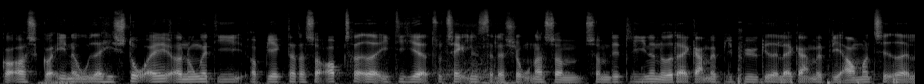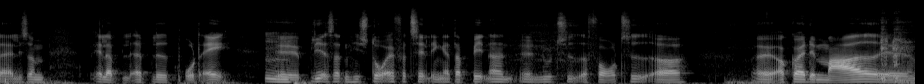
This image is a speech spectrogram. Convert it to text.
går, også går ind og ud af historie, og nogle af de objekter, der så optræder i de her totalinstallationer, som, som lidt ligner noget, der er i gang med at blive bygget, eller er i gang med at blive afmonteret, eller er, ligesom, eller er blevet brudt af, mm. øh, bliver sådan historiefortællinger, der binder øh, nutid og fortid, og, øh, og gør det meget... Øh,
